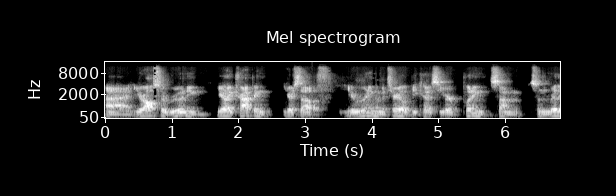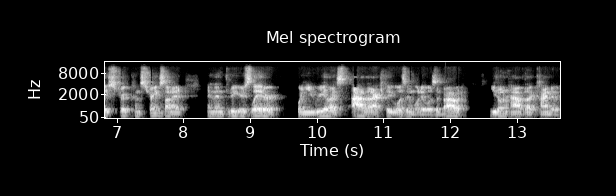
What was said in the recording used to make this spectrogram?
uh, you're also ruining. You're like trapping yourself. You're ruining the material because you're putting some some really strict constraints on it, and then three years later, when you realize, ah, that actually wasn't what it was about, you don't have that kind of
